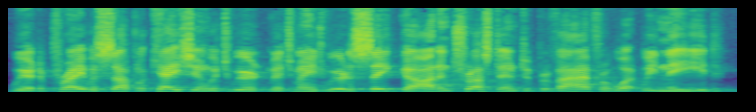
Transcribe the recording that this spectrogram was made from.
We are to pray with supplication, which, which means we are to seek God and trust Him to provide for what we need.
